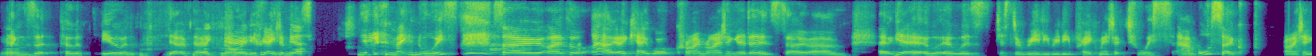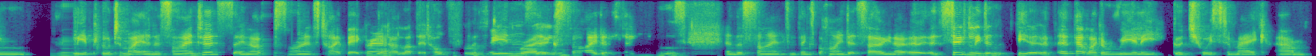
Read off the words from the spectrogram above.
yeah. things that poo and spew and you know, make noise. create a mess. Yeah. yeah, make noise. So I thought, oh, okay, well, crime writing it is. So um, uh, yeah, it, it, was just a really, really pragmatic choice. Um, also, writing really appealed to my inner scientist, so another science type background. Yeah. I love that whole forensic side of things and the science and things behind it. So, you know, it, it certainly didn't feel, it felt like a really good choice to make. Um,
